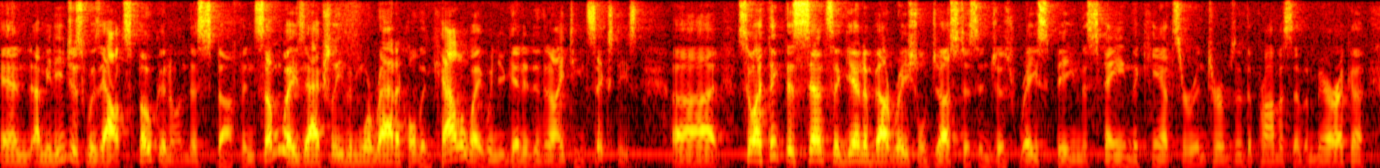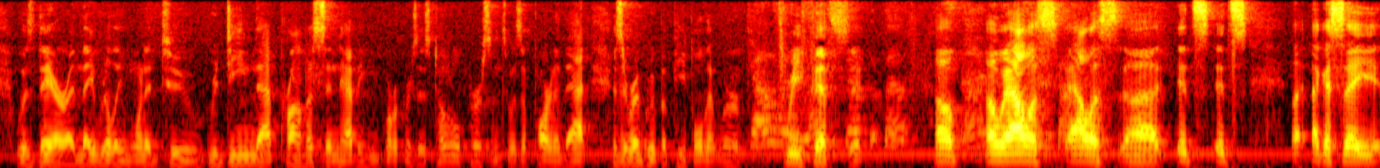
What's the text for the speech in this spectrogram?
And I mean, he just was outspoken on this stuff. In some ways, actually, even more radical than Calloway when you get into the 1960s. Uh, so I think this sense again about racial justice and just race being the stain, the cancer in terms of the promise of America was there, and they really wanted to redeem that promise. And having workers as total persons was a part of that. As there were a group of people that were three fifths. Oh, oh, Alice, Alice, uh, it's, it's, like I say,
